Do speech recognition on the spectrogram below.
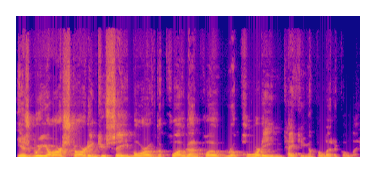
is we are starting to see more of the quote unquote reporting taking a political lean.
